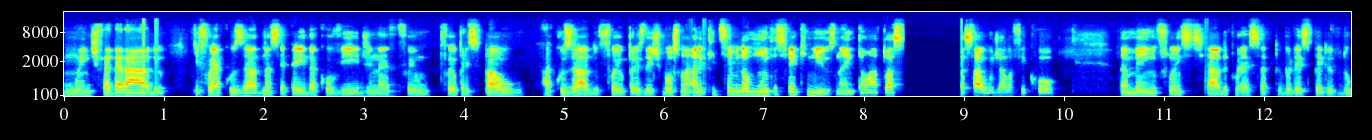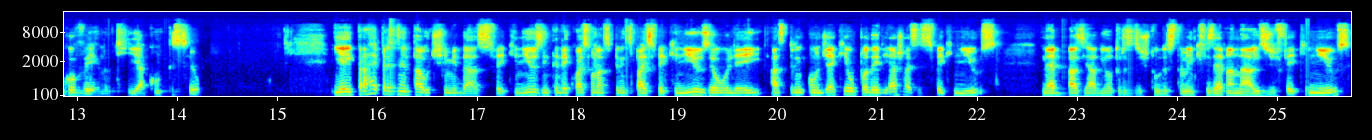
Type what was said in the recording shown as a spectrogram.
um ente federado, que foi acusado na CPI da Covid, né? Foi, um, foi o principal acusado, foi o presidente Bolsonaro, que disseminou muitas fake news, né? Então a atuação da saúde ela ficou também influenciada por, essa, por esse período do governo que aconteceu. E aí, para representar o time das fake news, entender quais são as principais fake news, eu olhei as, onde é que eu poderia achar essas fake news, né, baseado em outros estudos também que fizeram análise de fake news,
